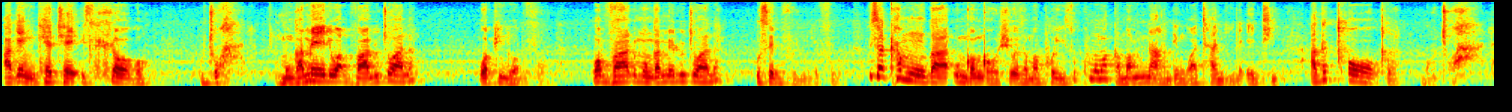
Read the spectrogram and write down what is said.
ake ngikhethe isihloko utshwala. Umongameli wabuvala utshwala waphinde wabuvula. Wabuvala umongameli utshwala usebuvulile futhi. Isaqhamuka ungqongqoshe wezamaphoyisa ukhuluma amagama amnandi engiwathandile ethi akexoxwe ngotshwala.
